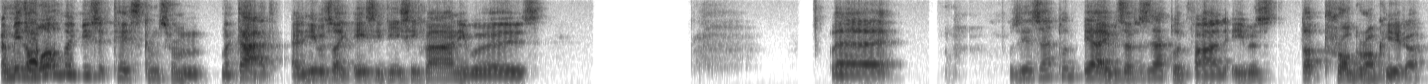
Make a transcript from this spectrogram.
I mean, a lot of my music taste comes from my dad, and he was like ACDC fan. He was. Uh, was he a Zeppelin? Yeah, he was a Zeppelin fan. He was that prog rock era.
